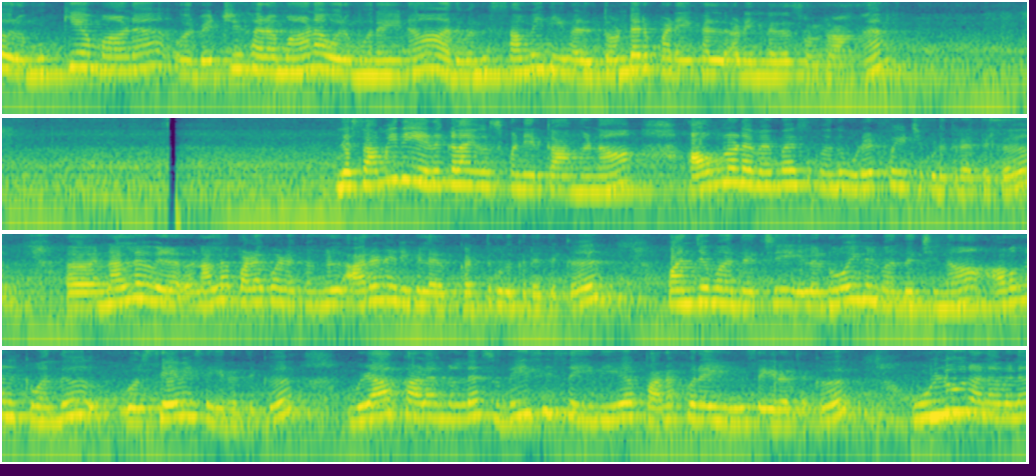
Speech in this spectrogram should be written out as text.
ஒரு முக்கியமான ஒரு வெற்றிகரமான ஒரு முறைனா அது வந்து சமிதிகள் தொண்டர் படைகள் அப்படிங்கிறத சொல்கிறாங்க இந்த சமிதி எதுக்கெல்லாம் யூஸ் பண்ணியிருக்காங்கன்னா அவங்களோட மெம்பர்ஸுக்கு வந்து உடற்பயிற்சி கொடுக்கறதுக்கு நல்ல நல்ல பழக்கவழக்கங்கள் அறநெறிகளை கற்றுக் கொடுக்கறதுக்கு பஞ்சம் வந்துச்சு இல்லை நோய்கள் வந்துச்சுன்னா அவங்களுக்கு வந்து ஒரு சேவை செய்கிறதுக்கு விழா காலங்களில் சுதேசி செய்தியை பரப்புரை செய்கிறதுக்கு உள்ளூர் அளவில்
